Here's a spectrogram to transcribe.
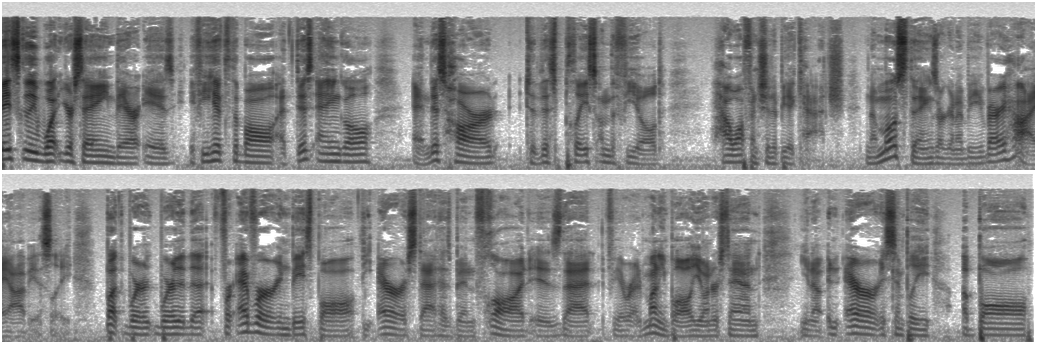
Basically, what you're saying there is if he hits the ball at this angle and this hard to this place on the field, how often should it be a catch? Now, most things are going to be very high, obviously, but where where the forever in baseball the error stat has been flawed is that if you ever read Moneyball, you understand, you know, an error is simply a ball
